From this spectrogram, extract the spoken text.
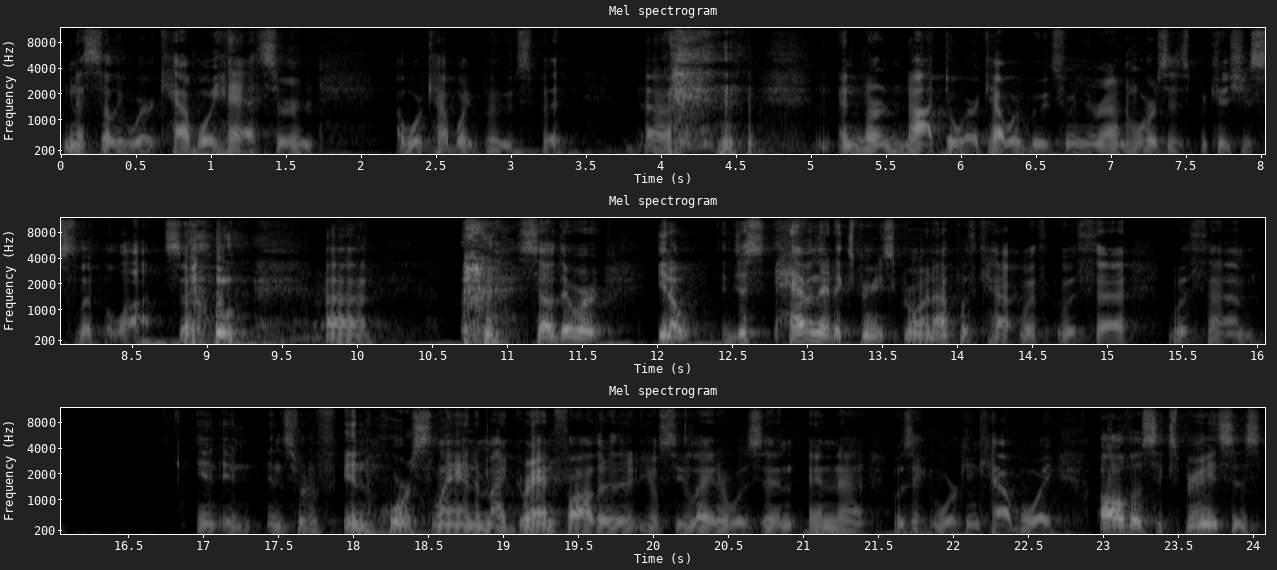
necessarily wear cowboy hats or I wore cowboy boots, but uh, and learn not to wear cowboy boots when you're around horses because you slip a lot. So, uh, so there were, you know, just having that experience growing up with with with uh, with um, in, in, in, sort of in horse land, and my grandfather that you'll see later was in, in uh, was a working cowboy. All those experiences,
